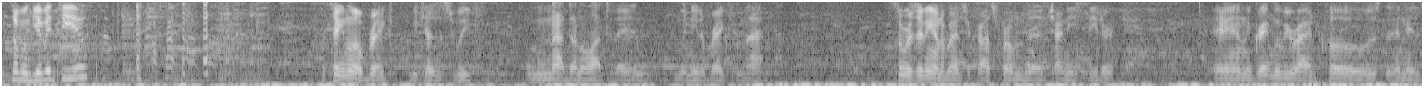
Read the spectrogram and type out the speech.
Someone give it to you? Taking a little break because we've not done a lot today and we need a break from that. So we're sitting on a bench across from the Chinese theater. And the Great Movie Ride closed and is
